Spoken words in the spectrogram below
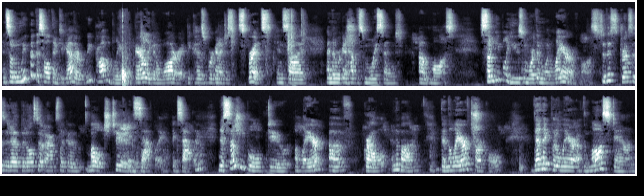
And so when we put this whole thing together, we probably are barely gonna water it because we're gonna just spritz inside and then we're gonna have this moistened um, moss. Some people use more than one layer of moss. So this dresses it up. It also acts like a mulch too. Exactly, exactly. Mm -hmm. Now some people do a layer of gravel in the bottom, mm -hmm. then the layer of charcoal, then they put a layer of the moss down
